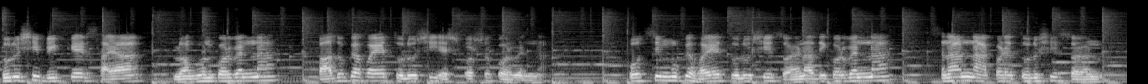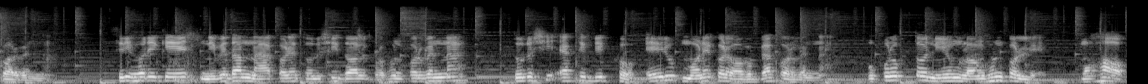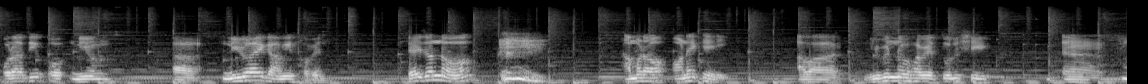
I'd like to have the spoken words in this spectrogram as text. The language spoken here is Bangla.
তুলসী বৃক্ষের ছায়া লঙ্ঘন করবেন না। পাদুকা পায়ে তুলসী স্পর্শ করবেন না। পশ্চিম মুখে হয়ে তুলসী চয়নাদি করবেন না, স্নান না করে তুলসী চয়ন করবেন না। শ্রীহরিকে নিবেদন না করে তুলসী দল গ্রহণ করবেন না, তুলসী একটি বৃক্ষ এইরূপ মনে করে অবজ্ঞা করবেন না। উপরোক্ত নিয়ম লঙ্ঘন করলে মহা অপরাধী ও নিয়ম নিরয়গামী হবেন। সেই জন্য আমরা অনেকেই আবার বিভিন্নভাবে তুলসী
